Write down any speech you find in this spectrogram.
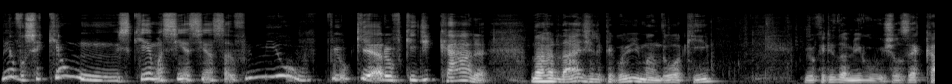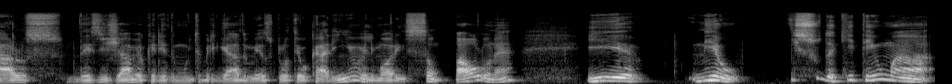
Meu, você quer um esquema assim, assim, assado? Eu falei, meu, eu quero, eu fiquei de cara. Na verdade, ele pegou e me mandou aqui, meu querido amigo José Carlos, desde já, meu querido, muito obrigado mesmo pelo teu carinho. Ele mora em São Paulo, né? E, meu, isso daqui tem uma,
